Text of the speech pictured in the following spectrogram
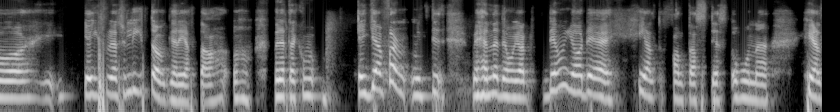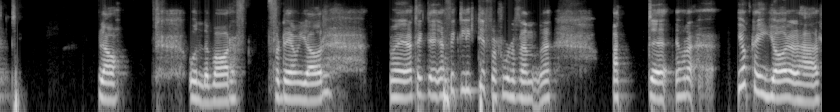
och jag inspireras lite av Greta. Jag jämför med henne, det hon gör, det hon gör det är helt fantastiskt och hon är helt ja, underbar för det hon gör. Men jag tänkte, jag fick lite information från henne att eh, jag kan göra det här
